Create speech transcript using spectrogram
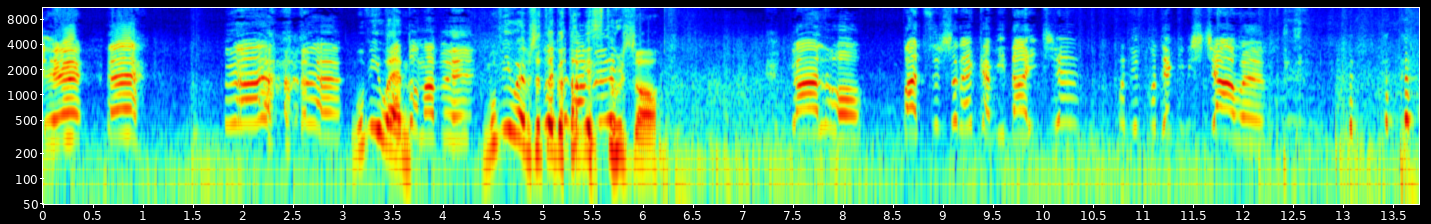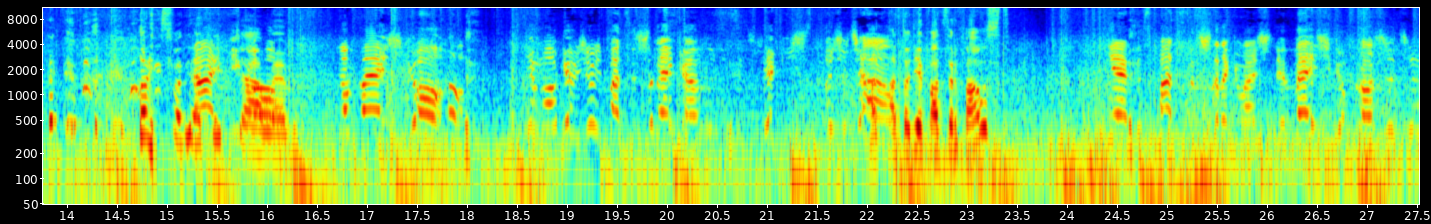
E, e, e, Mówiłem! to ma być? Mówiłem, że tego tam jest dużo! Halo! Patrzę Shreka mi dajcie! On jest pod jakimś ciałem! On jest pod Daj jakim mi ciałem! No weź go! Nie mogę wziąć patrzę Shreka jakiś... się A, a to nie Panzerfaust? Nie, to jest patrzę Shrek właśnie! Weź go, proszę cię!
